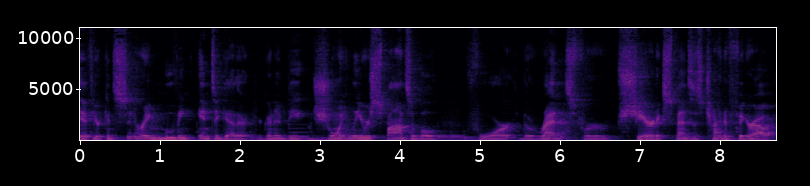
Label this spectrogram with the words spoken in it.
if you're considering moving in together. You're going to be jointly responsible for the rent, for shared expenses, trying to figure out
